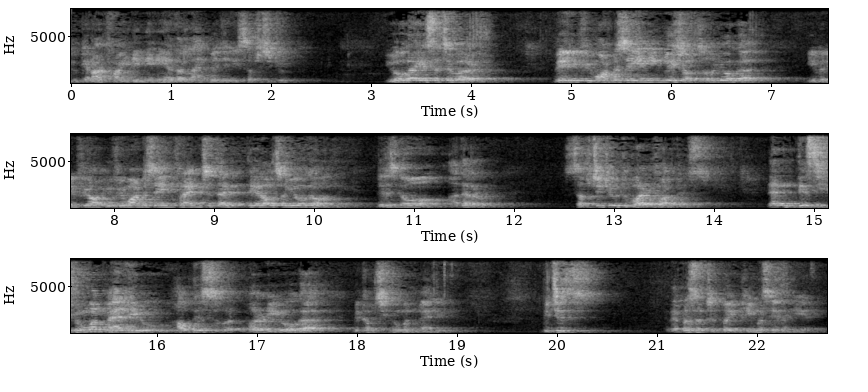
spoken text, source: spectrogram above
you cannot find in any other language any substitute. Yoga is such a word where if you want to say in English also yoga, even if you if you want to say in French, there, there also yoga only. There is no other substitute word for this. Then this human value, how this word yoga becomes human value, which is represented by Bhimasena here.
